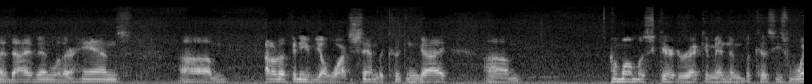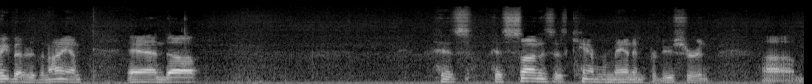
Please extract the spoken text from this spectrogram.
to dive in with our hands. Um, I don't know if any of y'all watch Sam the Cooking Guy. Um, I'm almost scared to recommend him because he's way better than I am. And uh, his his son is his cameraman and producer, and um,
